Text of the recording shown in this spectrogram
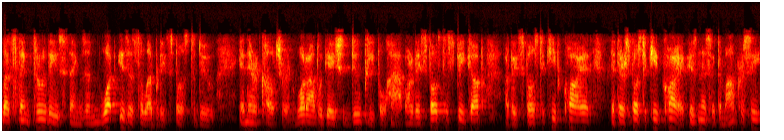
let's think through these things and what is a celebrity supposed to do in their culture and what obligation do people have? Are they supposed to speak up? Are they supposed to keep quiet? If they're supposed to keep quiet, isn't this a democracy?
